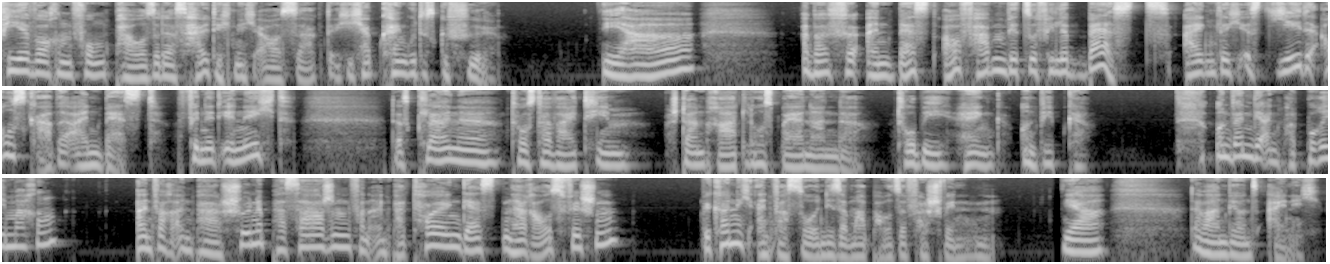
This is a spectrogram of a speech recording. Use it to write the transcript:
Vier Wochen Funkpause, das halte ich nicht aus, sagte ich. Ich habe kein gutes Gefühl. Ja, aber für ein Best-of haben wir zu viele Bests. Eigentlich ist jede Ausgabe ein Best. Findet ihr nicht? Das kleine Toast Hawaii-Team stand ratlos beieinander. Tobi, Henk und Wiebke. Und wenn wir ein Potpourri machen? Einfach ein paar schöne Passagen von ein paar tollen Gästen herausfischen? Wir können nicht einfach so in die Sommerpause verschwinden. Ja, da waren wir uns einig.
